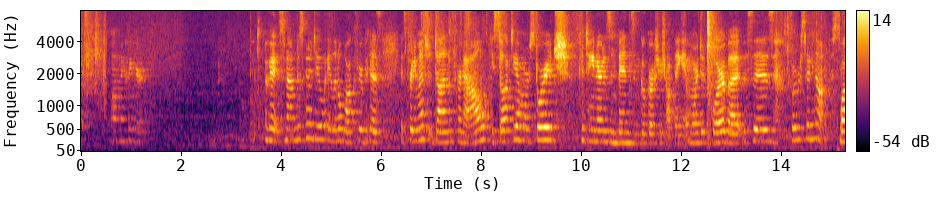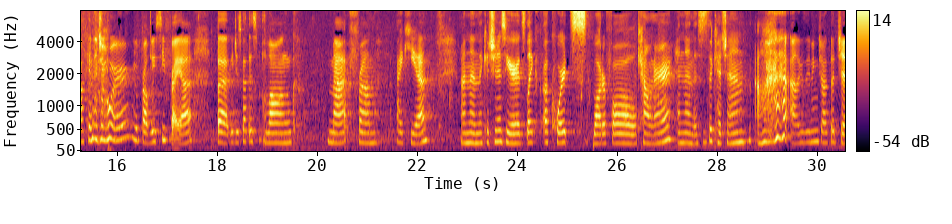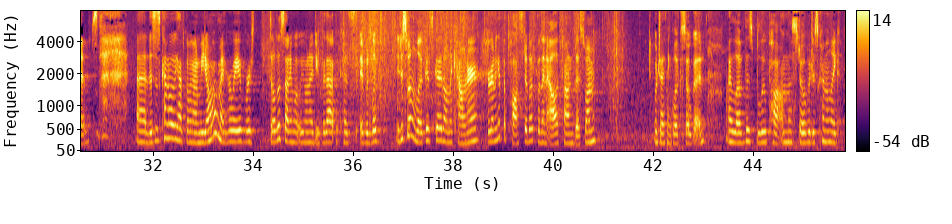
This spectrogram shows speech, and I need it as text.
on my finger. Okay, so now I'm just gonna do a little walkthrough because it's pretty much done for now. We still have to get more storage containers and bins and go grocery shopping and more decor, but this is where we're starting off. Walk in the door, you'll probably see Freya, but we just got this long mat from Ikea. And then the kitchen is here. It's like a quartz waterfall counter. And then this is the kitchen. Alec's eating chocolate chips. Uh, this is kind of what we have going on. We don't have a microwave. We're still deciding what we want to do for that because it would look, it just wouldn't look as good on the counter. We're gonna get the pasta book, but then Alec's found this one, which I think looks so good. I love this blue pot on the stove. It just kind of like,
